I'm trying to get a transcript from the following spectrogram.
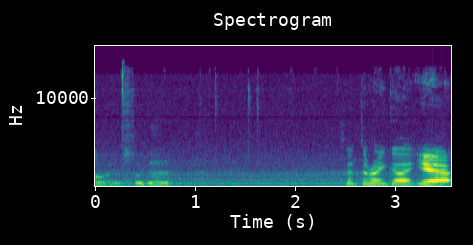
Oh, I've still got it. Is that the right guy? Yeah.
